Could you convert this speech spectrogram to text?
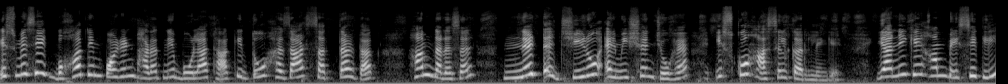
इसमें से एक बहुत इंपॉर्टेंट भारत ने बोला था कि 2070 तक हम दरअसल नेट ज़ीरो एमिशन जो है, इसको हासिल कर लेंगे। यानी कि हम बेसिकली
